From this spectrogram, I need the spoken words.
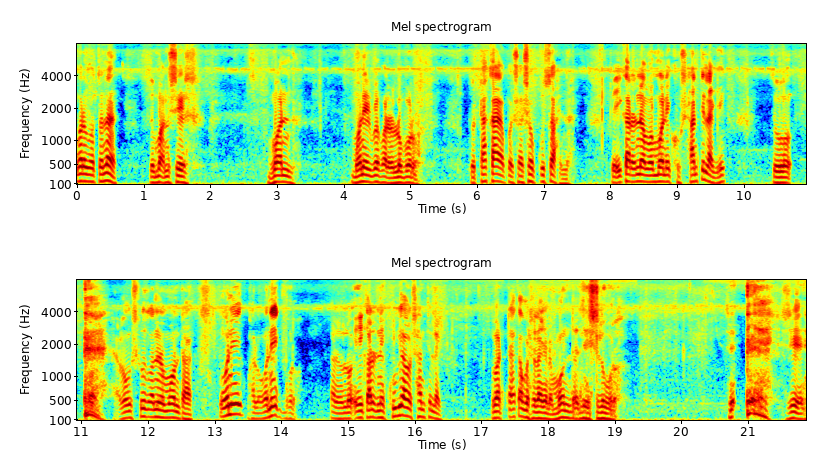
বড় কথা না, তো মানুষের মন, মনের ব্যাপার হলো বড়। তো টাকা পয়সা সব কিছু হয় না। তো এই কারণে আমার মনে খুব শান্তি লাগে। তো এবং সুতরাং মনটা অনেক ভালো, অনেক বড়। কারণ এই কারণে খুবই আমার শান্তি লাগে। আমার টাকা পয়সা লাগে না, মনটা জিনিস হলো বড়। সে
